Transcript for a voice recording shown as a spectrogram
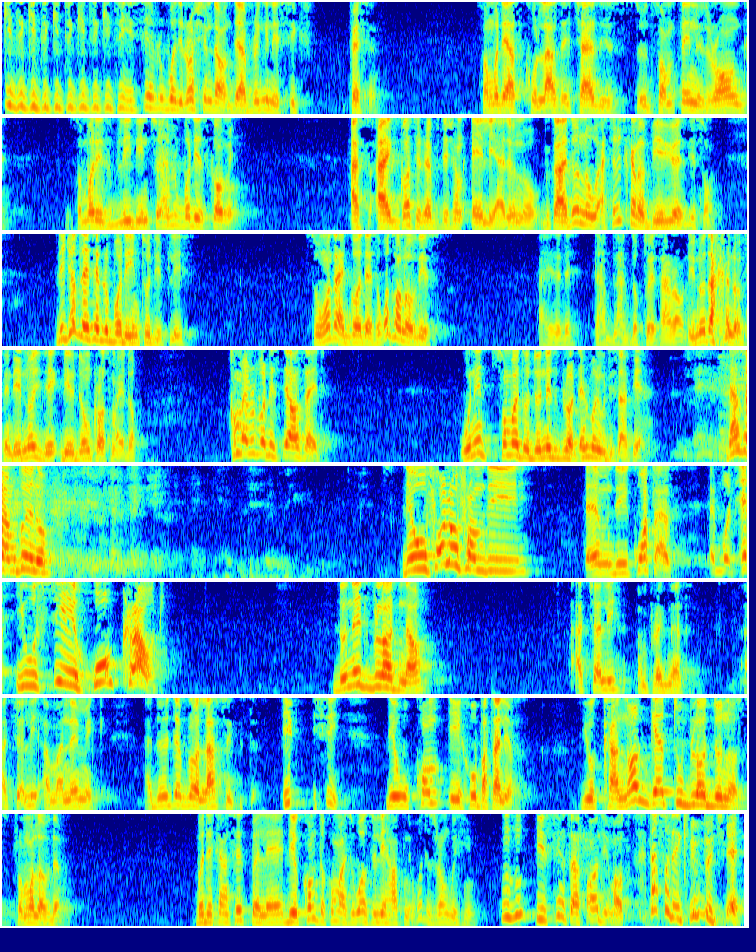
Kitty, kitty, kitty, kitty, kitty. You see everybody rushing down. They are bringing a sick person. Somebody has collapsed. A child is, something is wrong. Somebody is bleeding. So everybody is coming. As I got a reputation early, I don't know. Because I don't know. I said, which kind of behavior is this one? They just let everybody into the place. So once I got there, I said, what's all of this? I said, that black doctor is around. You know that kind of thing. They know they, they don't cross my door. Come, everybody stay outside. We need somebody to donate blood. Everybody will disappear. That's where I'm going. No? They will follow from the um, the quarters. Eh, you will see a whole crowd. Donate blood now. Actually, I'm pregnant. Actually, I'm anemic. I donated blood last week. You, see, they will come a whole battalion. You cannot get two blood donors from all of them. But they can say, Pele, they come to come and say, what's really happening? What is wrong with him? Mm-hmm. Have found him out. That's what they came to check.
